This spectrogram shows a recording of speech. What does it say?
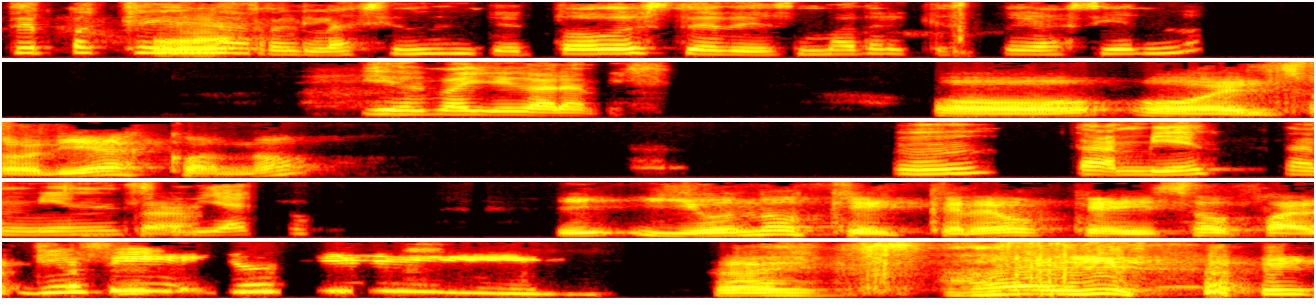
Sepa que hay una relación entre todo este desmadre que estoy haciendo y él va a llegar a mí. O, o el zodiaco, ¿no? Mm, también, también el zodiaco. Y, y, uno que creo que hizo falta. Yo sí, yo sí. Ay, ay, ay.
